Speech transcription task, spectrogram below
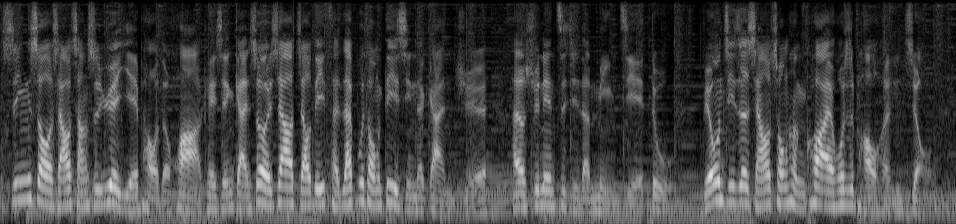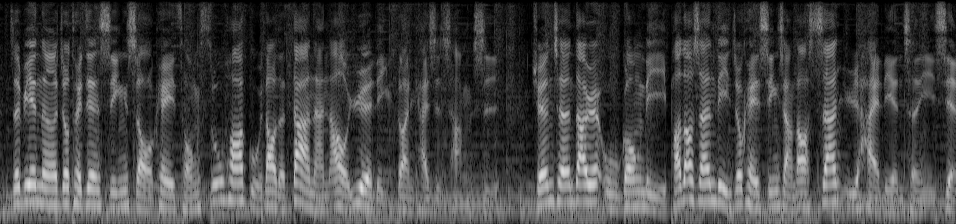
新手想要尝试越野跑的话，可以先感受一下脚底踩在不同地形的感觉，还有训练自己的敏捷度，不用急着想要冲很快或是跑很久。这边呢，就推荐新手可以从苏花古道的大南澳越岭段开始尝试，全程大约五公里，跑到山顶就可以欣赏到山与海连成一线，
